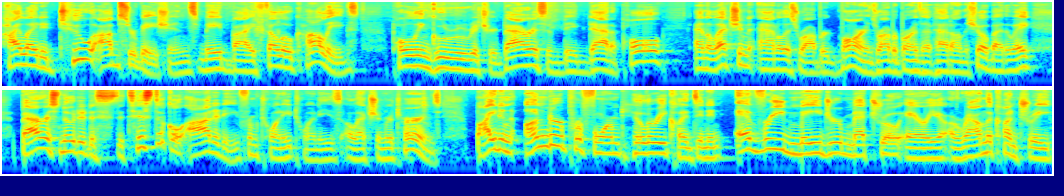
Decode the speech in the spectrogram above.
highlighted two observations made by fellow colleagues, polling guru Richard Baris of Big Data Poll and election analyst Robert Barnes. Robert Barnes, I've had on the show, by the way. Baris noted a statistical oddity from 2020's election returns. Biden underperformed Hillary Clinton in every major metro area around the country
